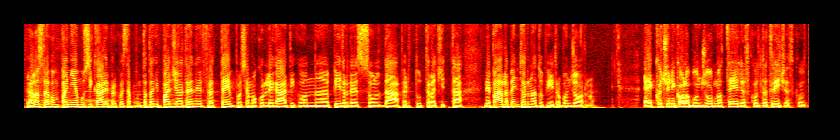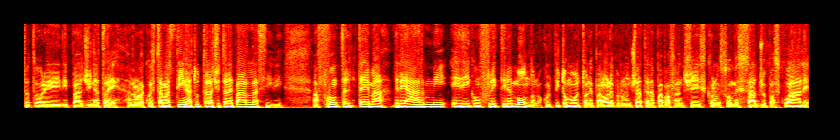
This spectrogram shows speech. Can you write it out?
la nostra compagnia musicale per questa puntata di pagina 3. Nel frattempo siamo collegati con eh, Pietro del Soldà per tutta la città ne parla. Bentornato Pietro, buongiorno. Eccoci Nicola, buongiorno a te, le ascoltatrici e ascoltatori di pagina 3. Allora, questa mattina tutta la città ne parla, si affronta il tema delle armi e dei conflitti nel mondo. Hanno colpito molto le parole pronunciate da Papa Francesco nel suo messaggio pasquale,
